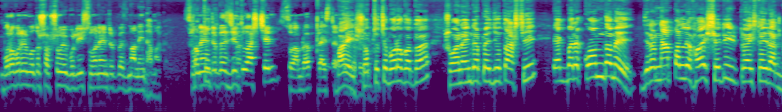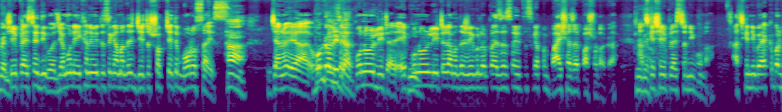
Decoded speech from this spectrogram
বরাবরের মতো সবসময় বলি সোয়ানা এন্টারপ্রাইজ মানেই ধামাকা। সোয়ানা এন্টারপ্রাইজ যেহেতু আসছেন সো আমরা প্রাইসটা ভাই সবচেয়ে বড় কথা সোয়ানা এন্টারপ্রাইজ যেহেতু আসছি একবারে কম দামে যেটা না পারলে হয় সেটি প্রাইসটাই রাখবেন। সেই প্রাইসটাই দিব। যেমন এখানে হইতেছে কি আমাদের যেটা সবচেয়ে বড় সাইজ হ্যাঁ। 15 লিটার। পনেরো লিটার এই পনেরো লিটার আমাদের রেগুলার প্রাইস আছে হইতেছে আপনার বাইশ হাজার পাঁচশো টাকা। আজকে সেই প্রাইসটা নিব না। আজকে নিব একেবারে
